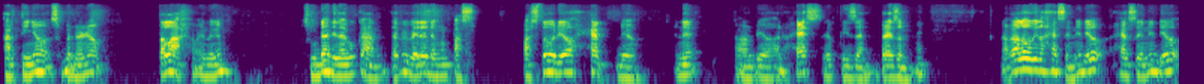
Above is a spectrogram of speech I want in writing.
artinya sebenarnya telah, gitu kan? Sudah dilakukan, tapi beda dengan pas pas itu dia had dia. Ini kalau dia ada has dia present present. ya. Nah kalau will has ini dia has ini dia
